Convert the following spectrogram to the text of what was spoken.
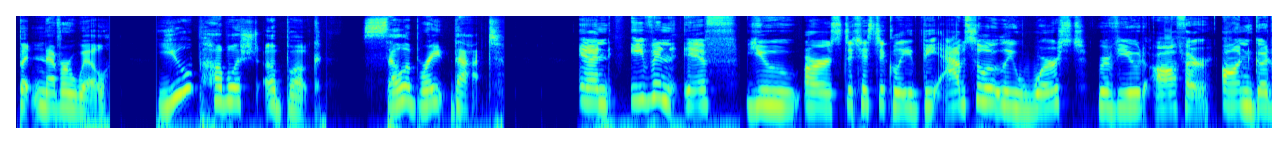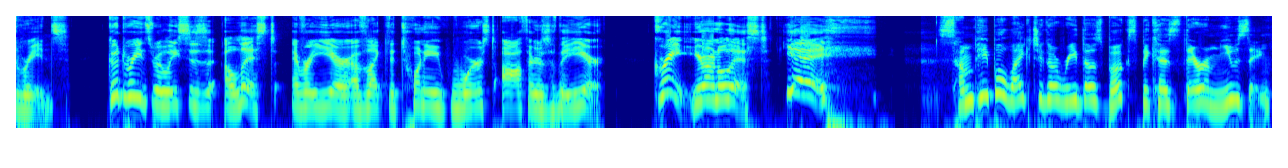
but never will. You published a book. Celebrate that. And even if you are statistically the absolutely worst reviewed author on Goodreads, Goodreads releases a list every year of like the 20 worst authors of the year. Great, you're on a list. Yay! Some people like to go read those books because they're amusing.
